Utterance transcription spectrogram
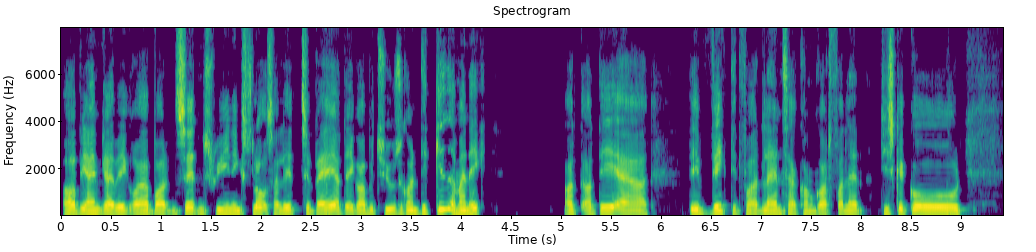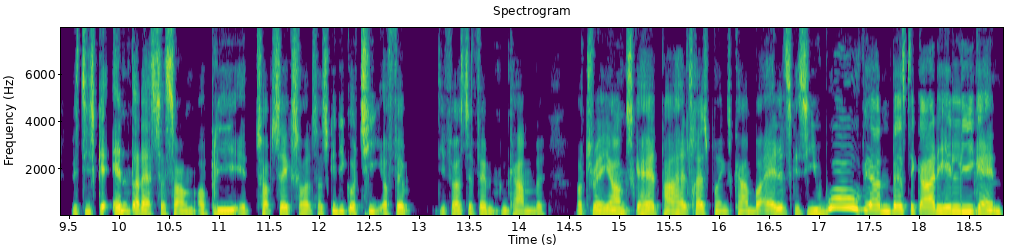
op i angrebet, ikke røre bolden, sæt en screening, slå sig lidt tilbage og dække op i 20 sekunder. Det gider man ikke. Og, og det, er, det er vigtigt for Atlanta at komme godt fra land. De skal gå, hvis de skal ændre deres sæson og blive et top 6 hold, så skal de gå 10 og 5 de første 15 kampe, og Trae Young skal have et par 50 points kampe, og alle skal sige, wow, vi har den bedste guard i hele ligaen.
